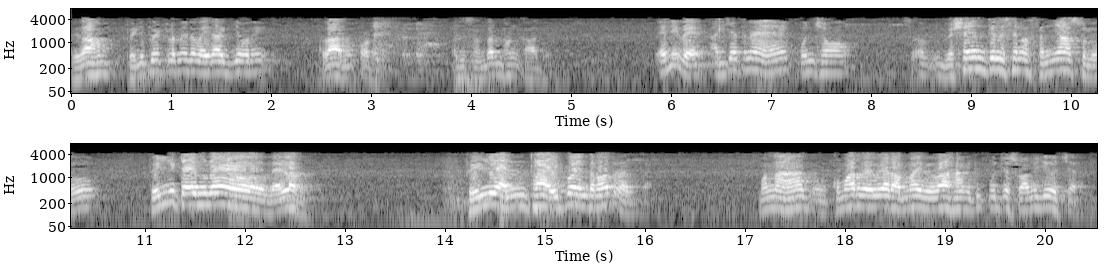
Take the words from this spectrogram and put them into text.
వివాహం పెళ్ళిపేట్ల మీద వైరాగ్యం అని అలా అనకూడదు. అది సందర్భం కాదు. ఎనీవే అంచేతనే కొంచెం విషయం తెలిసిన సన్యాసులు పెళ్ళి టైంలో వెళ్ళరు. పెళ్ళి అంతా అయిపోయిన తర్వాత వెళ్తారు. మొన్న కుమారవేలు గారు అమ్మాయి వివాహానికి పూజ స్వామీజీ వచ్చారు.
